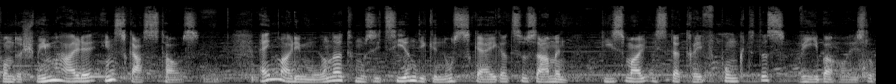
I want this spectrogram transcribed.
Von der Schwimmhalle ins Gasthaus. Einmal im Monat musizieren die Genussgeiger zusammen. Diesmal ist der Treffpunkt das Weberhäusl.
